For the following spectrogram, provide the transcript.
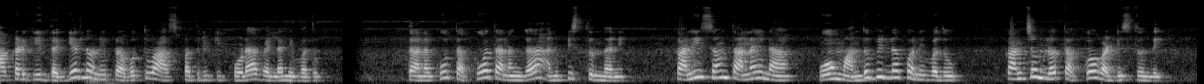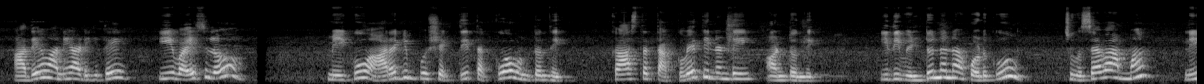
అక్కడికి దగ్గరలోని ప్రభుత్వ ఆసుపత్రికి కూడా వెళ్ళనివ్వదు. తనకు తక్కువతనంగా అనిపిస్తుందని. కనీసం తనైనా ఓ మందు బిల్ల కొనివ్వదు. కంచంలో తక్కువ వడ్డిస్తుంది. అదేమని అడిగితే ఈ వయసులో మీకు ఆరగింపు శక్తి తక్కువ ఉంటుంది. కాస్త తక్కువే తినండి అంటుంది. ఇది వింటున్న నా కొడుకు చూసావా అమ్మ నీ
